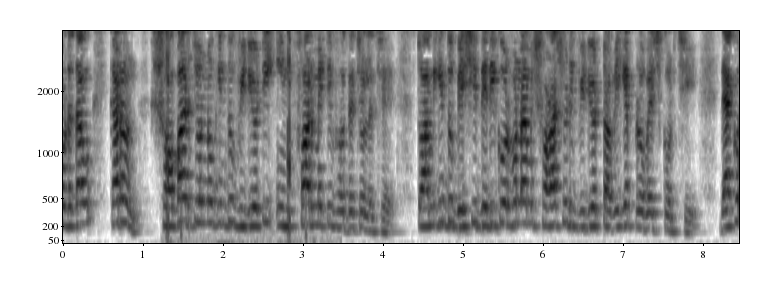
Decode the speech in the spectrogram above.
করে দাও, কারণ সবার জন্য কিন্তু ভিডিওটি ইনফরমেটিভ হতে চলেছে। তো আমি কিন্তু বেশি দেরি করব না, আমি সরাসরি ভিডিওর টপিকে প্রবেশ করছি। দেখো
